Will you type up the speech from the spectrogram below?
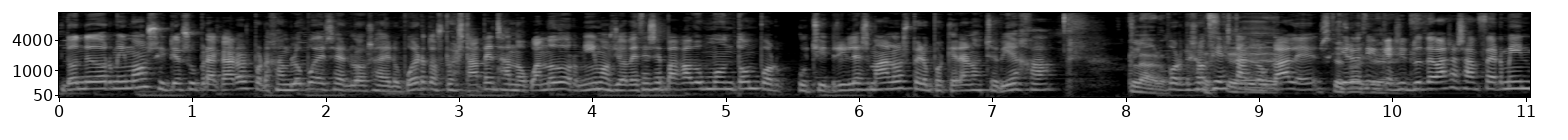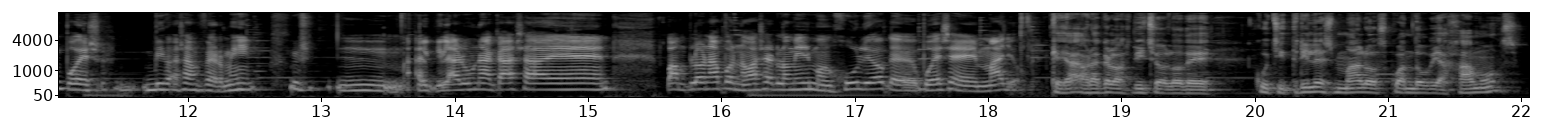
¿dónde dormimos? Sitios supracaros, por ejemplo, puede ser los aeropuertos. Pero estaba pensando, ¿cuándo dormimos? Yo a veces he pagado un montón por cuchitriles malos, pero porque era Nochevieja. Claro. Porque son es fiestas que- locales. es que Quiero decir que... si tú te vas a San Fermín, pues viva San Fermín. Mm, Alquilar una casa en Pamplona, pues no va a ser lo mismo en julio que puede ser en mayo. Que ahora que lo has dicho, lo de cuchitriles malos cuando viajamos,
